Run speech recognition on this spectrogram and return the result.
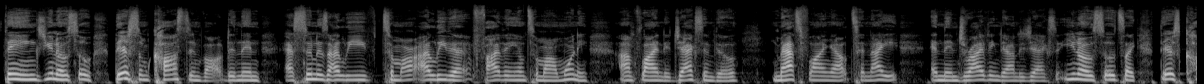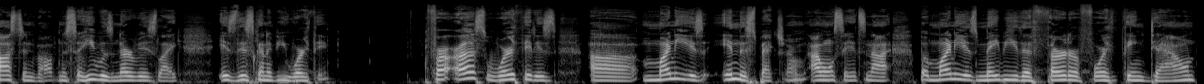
things, you know, so there's some cost involved. And then as soon as I leave tomorrow, I leave at 5 a.m. tomorrow morning. I'm flying to Jacksonville. Matt's flying out tonight and then driving down to Jackson, you know, so it's like there's cost involved. And so he was nervous, like, is this going to be worth it? for us, worth it is uh, money is in the spectrum. I won't say it's not, but money is maybe the third or fourth thing down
